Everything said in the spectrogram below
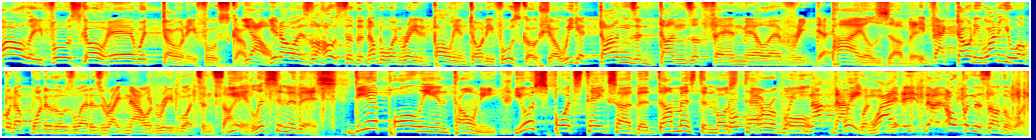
Paulie Fusco here with Tony Fusco. Yo. You know, as the host of the number one rated Paulie and Tony Fusco show, we get tons and tons of fan mail every day. Piles of it. In fact, Tony, why don't you open up one of those letters right now and read what's inside? Yeah, listen to this. Dear Paulie and Tony, your sports takes are the dumbest and most Oh, terrible. Wait, not that Wait, one. eh, Open this other one.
